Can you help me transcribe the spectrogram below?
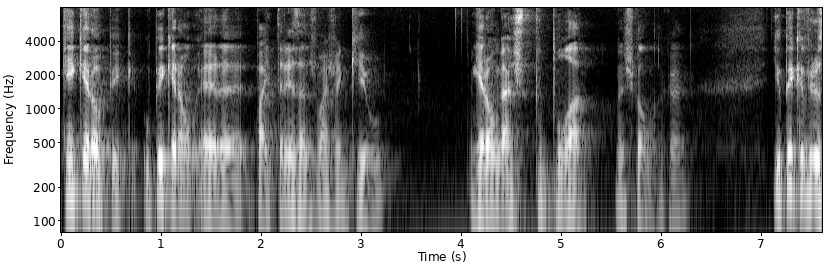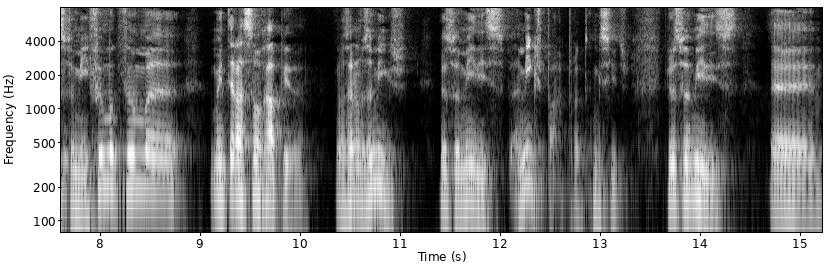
Quem é que era o Peca? O Peca era, era pá, três anos mais velho que eu e era um gajo popular na escola, ok? E o Peca virou-se para mim, foi uma, foi uma, uma interação rápida. Nós éramos amigos. Virou-se para mim e disse: Amigos, pá, pronto, conhecidos. Virou-se para mim e disse: uh,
